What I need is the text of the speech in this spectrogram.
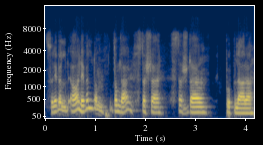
Så det är väl, ja, det är väl de, de där största, största populära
